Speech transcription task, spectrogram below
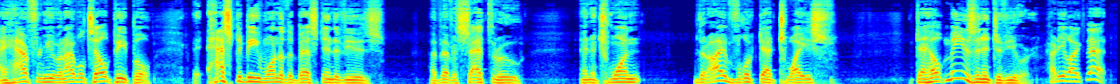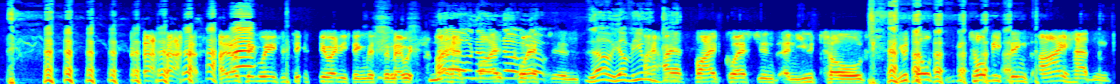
I have from you, and I will tell people it has to be one of the best interviews I've ever sat through, and it's one that I've looked at twice to help me as an interviewer. How do you like that? I don't think we need to teach you anything, Mr. Mayor. No, I had no, five no, no. questions. No, but you I, I had five questions, and you told you told you told me things I hadn't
